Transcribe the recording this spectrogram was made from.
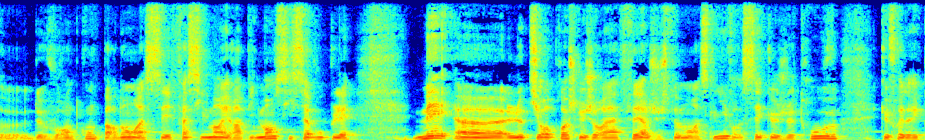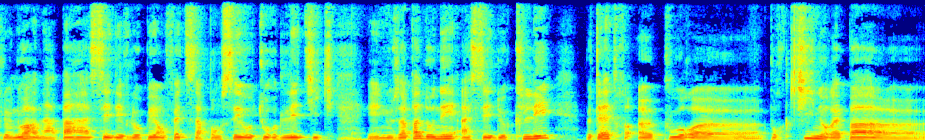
de vous rendre compte pardon, assez facilement et rapidement si ça vous plaît. Mais euh, le petit reproche que j'aurais à faire justement à ce livre, c'est que je trouve que Frédéric Lenoir n'a pas assez développé en fait sa pensée autour de l'éthique et il nous a pas donné assez de clés peut-être euh, pour euh, pour qui n'aurait pas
